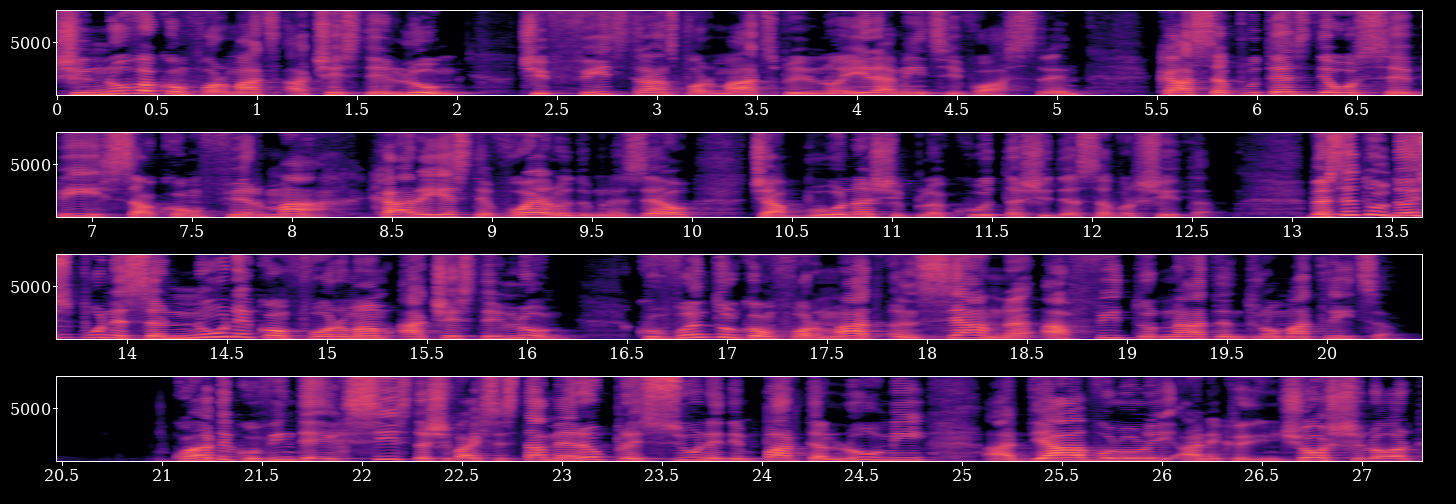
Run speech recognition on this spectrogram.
Și nu vă conformați acestei lumi, ci fiți transformați prin noirea minții voastre, ca să puteți deosebi sau confirma care este voia lui Dumnezeu, cea bună și plăcută și desăvârșită. Versetul 2 spune să nu ne conformăm acestei lumi. Cuvântul conformat înseamnă a fi turnat într-o matriță. Cu alte cuvinte, există și va exista mereu presiune din partea lumii, a diavolului, a necredincioșilor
